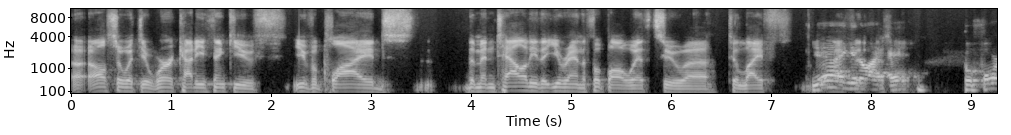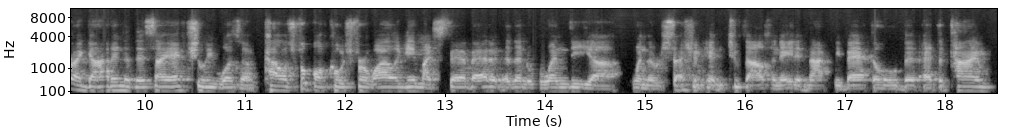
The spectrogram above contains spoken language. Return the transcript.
uh, also with your work, how do you think you've you've applied the mentality that you ran the football with to uh, to life? Yeah, life you know, I, I, before I got into this, I actually was a college football coach for a while. I gave my stab at it, and then when the uh, when the recession hit in 2008, it knocked me back a little bit. At the time,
